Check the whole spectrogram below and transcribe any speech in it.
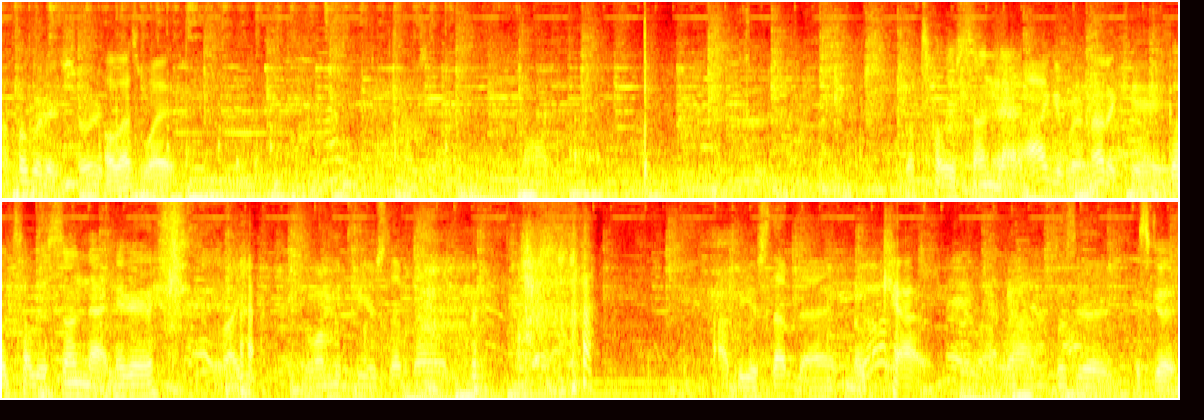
I fuck with her short. Oh, that's wet. Go tell her son that. I'll give her another kid. Go tell her son that, nigga. Like, you want me to be your stepdad? I'll be your stepdad. no cap. What's good? It's good.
